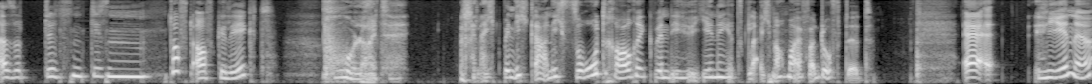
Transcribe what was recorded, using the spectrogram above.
also diesen, diesen Duft aufgelegt. Puh, Leute, vielleicht bin ich gar nicht so traurig, wenn die Hyäne jetzt gleich nochmal verduftet. Äh, Hyäne,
